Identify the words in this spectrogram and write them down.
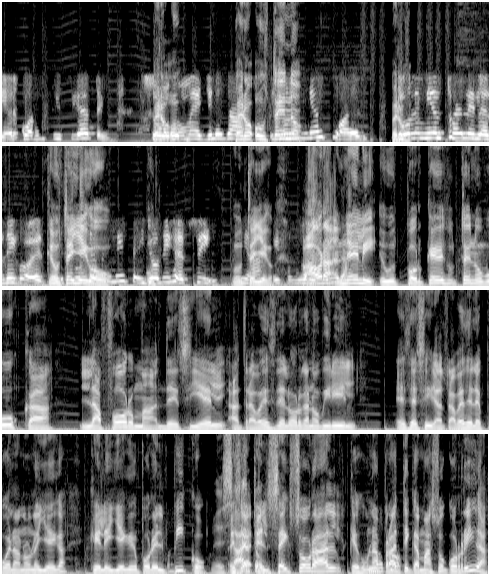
y él 47. Pero, no me llega. pero usted yo no- Le miento a él. Pero- yo le miento a él y le digo eh, Que usted ¿tú llegó. Y yo dije sí. Usted Ya, llegó. fue Ahora. Nelly, ¿por qué usted no busca la forma de si él a través del órgano viril, es decir, a través de la espuela no le llega, que le llegue por el pico? O sea, Exacto. el sexo oral, que es una no. práctica más socorrida.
